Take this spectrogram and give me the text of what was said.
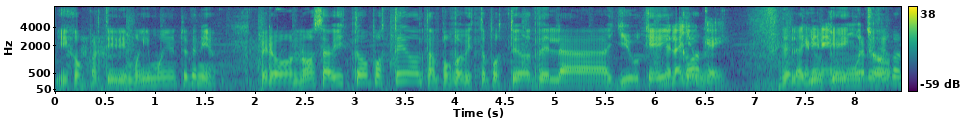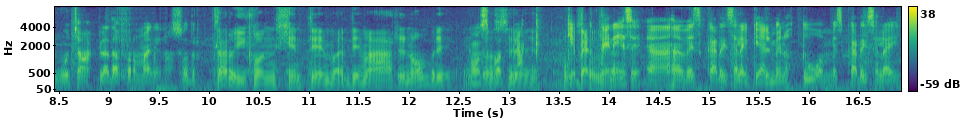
y compartir y muy muy entretenido. Pero no se ha visto posteo, tampoco he visto posteos de la UK de la Con. UK, de la que UK tiene mucho, mucha más plataforma que nosotros. Claro, y con gente de más renombre. Como Scott Entonces, Black, como que Scott pertenece a Vescarris Live, que al menos tuvo en Live.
